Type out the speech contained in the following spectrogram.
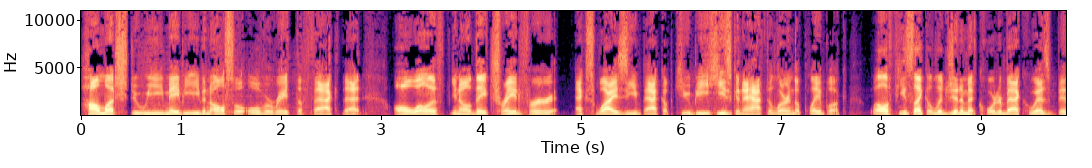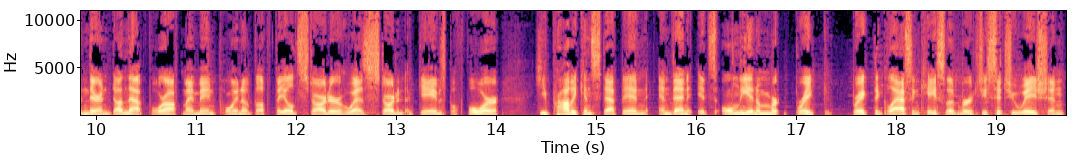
how much do we maybe even also overrate the fact that oh well if you know they trade for xyz backup qb he's going to have to learn the playbook well if he's like a legitimate quarterback who has been there and done that for off my main point of a failed starter who has started games before he probably can step in and then it's only an emer- break break the glass in case of emergency situation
